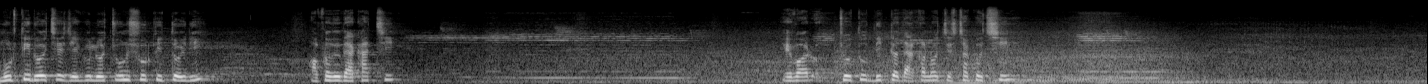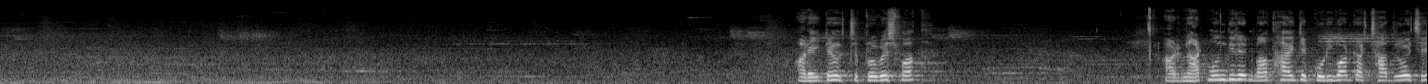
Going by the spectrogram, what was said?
মূর্তি রয়েছে যেগুলো চুনসুরকির তৈরি। আপনাদের দেখাচ্ছি। এবার চতুর্দিকটা দেখানোর চেষ্টা করছি। আর এইটা হচ্ছে প্রবেশপথ। আর নাট মন্দিরের মাথায় যে করিবর্গার ছাদ রয়েছে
